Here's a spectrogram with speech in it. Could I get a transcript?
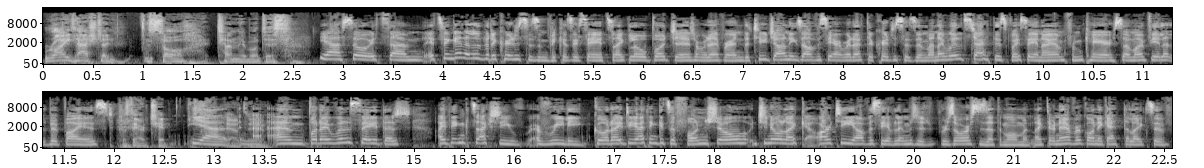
Right, Aislínn. So tell me about this. Yeah, so it's um it's been getting a little bit of criticism because they say it's like low budget or whatever, and the two Johnnies obviously aren't without their criticism. And I will start this by saying I am from Cahir, so I might be a little bit biased. Because they're tip. Yeah, they're- um, but I will say that I think it's actually a really good idea. I think it's a fun show. Do you know, like RT obviously have limited resources at the moment. Like they're never going to get the likes of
